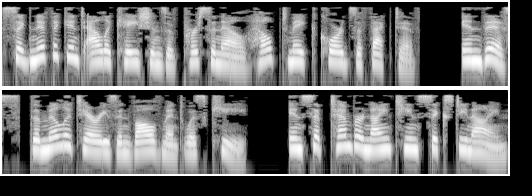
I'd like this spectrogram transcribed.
Significant allocations of personnel helped make CORDS effective. In this, the military's involvement was key. In September 1969,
